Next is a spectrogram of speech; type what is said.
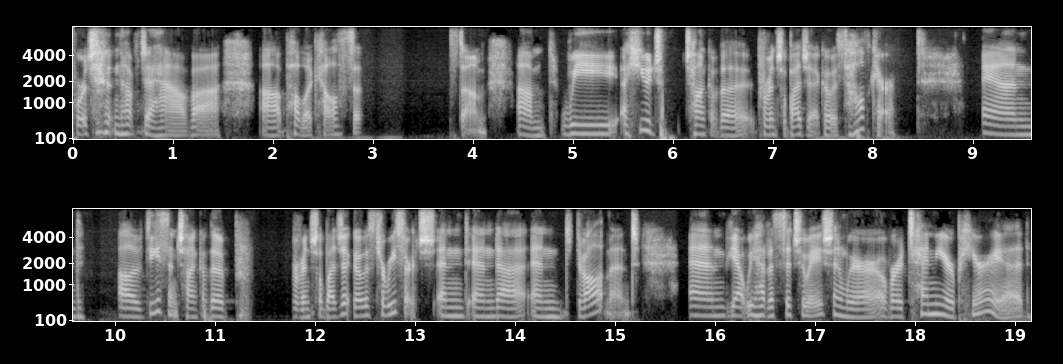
fortunate enough to have a, uh, public health system, um, we a huge chunk of the provincial budget goes to healthcare, and a decent chunk of the provincial budget goes to research and and uh, and development, and yet we had a situation where over a ten year period,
